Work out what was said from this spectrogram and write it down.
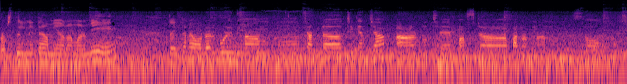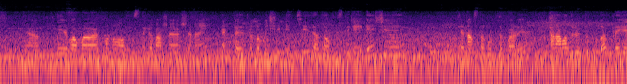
পার্সেল নিতে, আমি আর আমার মেয়ে। তো এখানে অর্ডার করে দিলাম চারটা চিকেন চাপ আর হচ্ছে পাঁচটা বাটার নান সো মেয়ের বাবা এখনও অফিস থেকে বাসায় আসে নাই। একটা এর জন্য বেশি নিচ্ছি, যাতে অফিস থেকে এসে সে নাস্তা করতে পারে। আর আমাদের একটু ক্ষুধা লেগে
